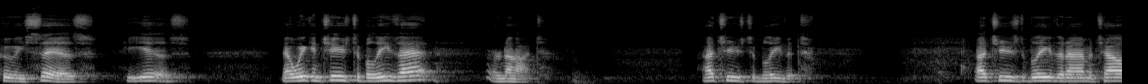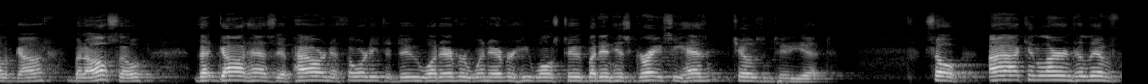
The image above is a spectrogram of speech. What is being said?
who he says he is. Now, we can choose to believe that or not. I choose to believe it. I choose to believe that I am a child of God, but also that God has the power and authority to do whatever, whenever He wants to, but in His grace, He hasn't chosen to yet. So I can learn to live,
